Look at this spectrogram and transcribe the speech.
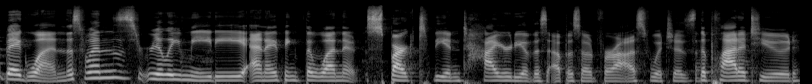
a big one. This one's really meaty, and I think the one that sparked the entirety of this episode for us, which is the platitude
